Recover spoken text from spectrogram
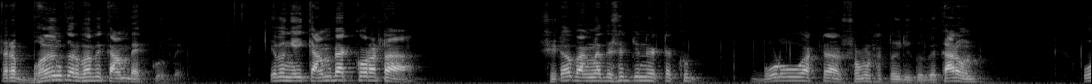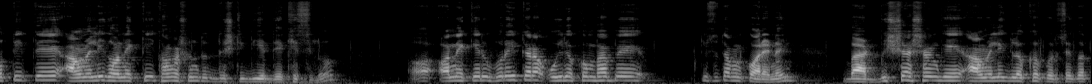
তারা ভয়ঙ্করভাবে কাম করবে। এবং এই কাম করাটা, সেটাও বাংলাদেশের জন্য একটা খুব বড় একটা সমস্যা তৈরি করবে। কারণ, অতীতে আওয়ামী লীগ অনেককেই ক্ষমা সুন্দর দৃষ্টি দিয়ে দেখেছিল। অনেকের উপরেই তারা ওই রকমভাবে কিছু তেমন করে নাই বাট বিশ্বের সঙ্গে আওয়ামী লীগ লক্ষ্য করছে, গত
